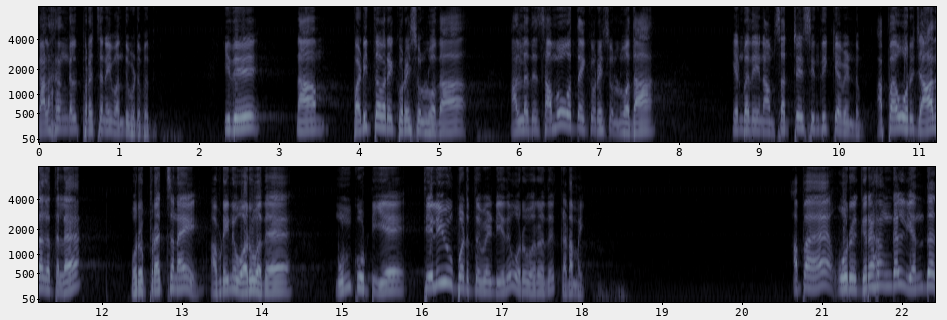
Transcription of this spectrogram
கலகங்கள் பிரச்சனை வந்து விடுவது. இது நாம் படித்தவரை குறை சொல்வதா அல்லது சமூகத்தை குறை சொல்வதா என்பதை நாம் சற்றே சிந்திக்க வேண்டும். அப்போ ஒரு ஜாதகத்தில் ஒரு பிரச்சனை அப்படின்னு வருவதை முன்கூட்டியே தெளிவுபடுத்த வேண்டியது ஒருவரது கடமை. அப்போ ஒரு கிரகங்கள் எந்த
